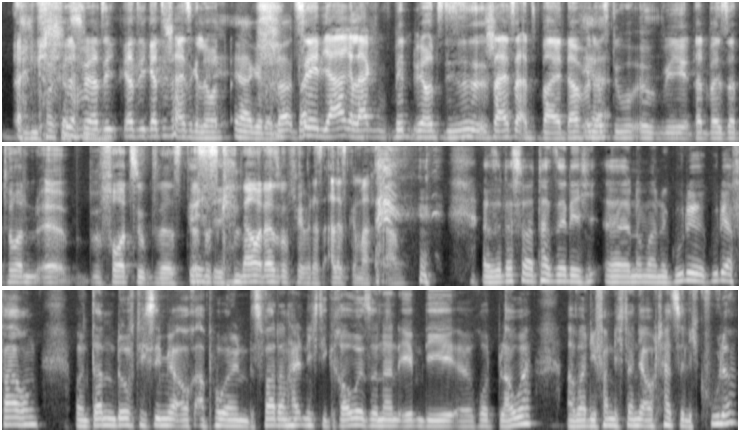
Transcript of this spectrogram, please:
dafür hat sich, hat sich ganze Scheiße gelohnt. Ja, genau. Da, Zehn Jahre lang binden wir uns diese Scheiße ans Bein, dafür, ja. dass du irgendwie dann bei Saturn äh, bevorzugt wirst. Das Richtig. ist genau das, wofür wir das alles gemacht haben. Also das war tatsächlich äh, nochmal eine gute, gute Erfahrung. Und dann durfte ich sie mir auch abholen. Das war dann halt nicht die graue, sondern eben die äh, rot-blaue. Aber die fand ich dann ja auch tatsächlich cooler.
